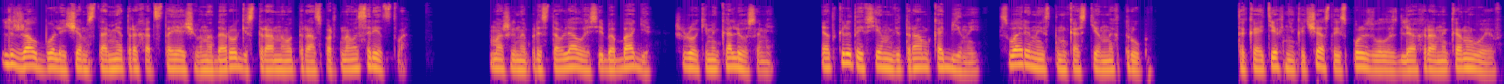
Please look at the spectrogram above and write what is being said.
лежал более чем в 100 метрах от стоящего на дороге странного транспортного средства. Машина представляла из себя баги широкими колесами и открытой всем ветрам кабиной, сваренной из тонкостенных труб. Такая техника часто использовалась для охраны конвоев.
